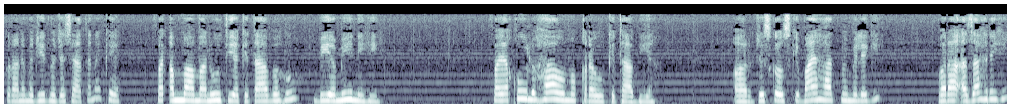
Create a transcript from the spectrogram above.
قرآن مجید میں جیسے آتا ہے نا کہ اما منوت یا کتاب ہو بی امین ہی فیقول ہا مقرر کتابیہ اور جس کو اس کی بائیں ہاتھ میں ملے گی ورا اظہری ہی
